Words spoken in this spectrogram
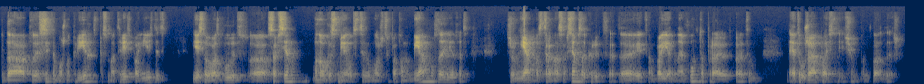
Туда, туда действительно можно приехать, посмотреть, поездить. Если у вас будет э, совсем много смелости, вы можете потом в Мьянму заехать. Что Мьянма страна совсем закрытая, да, и там военная хунта правит, поэтому это уже опаснее, чем Бангладеш.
